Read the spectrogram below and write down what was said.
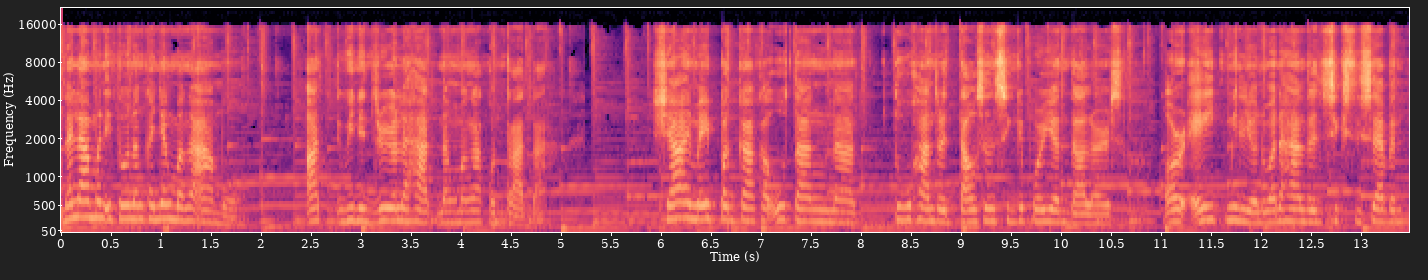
Nalaman ito ng kanyang mga amo at winidraw lahat ng mga kontrata. Siya ay may pagkakautang na 200,000 Singaporean dollars or 8,167,051.71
